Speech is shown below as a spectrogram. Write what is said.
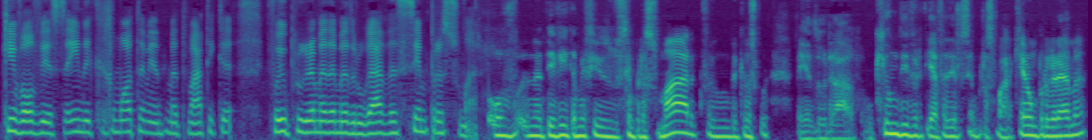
que envolvesse, ainda que remotamente, matemática, foi o programa da madrugada sempre a somar. Houve, na TV também fiz o Sempre a Somar, que foi um daqueles. Bem, adorava. O que eu me divertia a fazer Sempre a Somar, que era um programa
